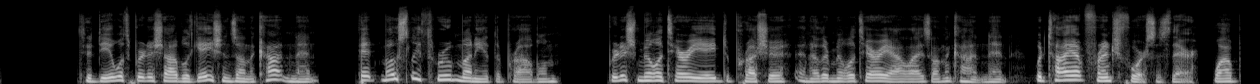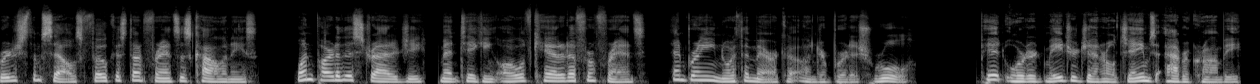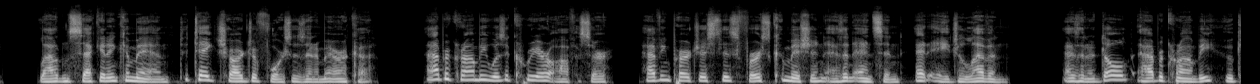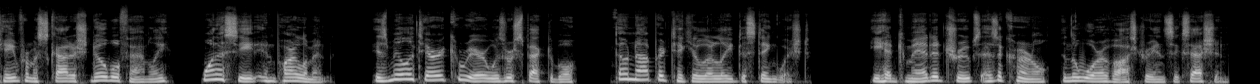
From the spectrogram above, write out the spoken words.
To deal with British obligations on the continent, Pitt mostly threw money at the problem. British military aid to Prussia and other military allies on the continent would tie up French forces there, while British themselves focused on France's colonies. One part of this strategy meant taking all of Canada from France and bringing North America under British rule. Pitt ordered Major General James Abercromby, Loudon's second in command, to take charge of forces in America. Abercromby was a career officer, having purchased his first commission as an ensign at age 11. As an adult, Abercromby, who came from a Scottish noble family, won a seat in Parliament. His military career was respectable, though not particularly distinguished. He had commanded troops as a colonel in the War of Austrian Succession.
